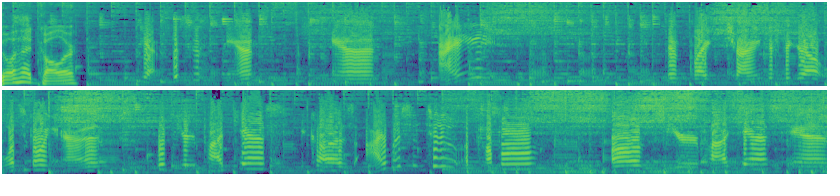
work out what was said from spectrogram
Go ahead, caller. Yeah, this is Ann, and I am like trying to figure out what's going on with your podcast because I listened to a couple of your podcasts, and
